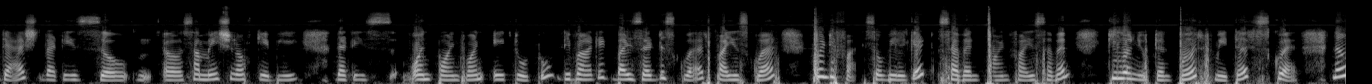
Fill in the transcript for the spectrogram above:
dash that is uh, uh, summation of kb that is 1.1822 divided by z square 5 square 25 so we'll get 7.57 kilonewton per meter square. Now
